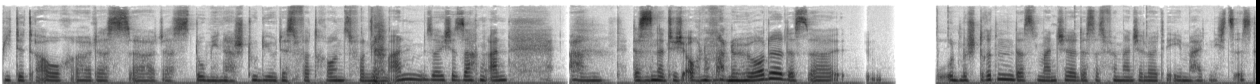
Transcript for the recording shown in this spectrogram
bietet auch äh, das, äh, das Domina-Studio des Vertrauens von nebenan solche Sachen an. Ähm, das ist natürlich auch nochmal eine Hürde. Das äh, unbestritten, dass manche, dass das für manche Leute eben halt nichts ist.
